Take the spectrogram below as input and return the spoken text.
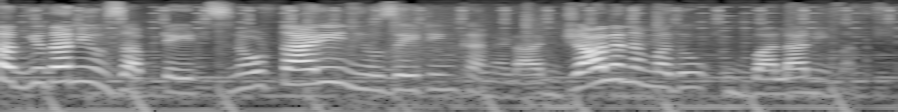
ಸದ್ಯದ ನ್ಯೂಸ್ ಅಪ್ಡೇಟ್ಸ್ ನೋಡ್ತಾ ನ್ಯೂಸ್ ಏಟೀನ್ ಕನ್ನಡ. ಜಾಲ ನಮ್ಮದು ಬಲ ನಿಮ್ಮದು.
